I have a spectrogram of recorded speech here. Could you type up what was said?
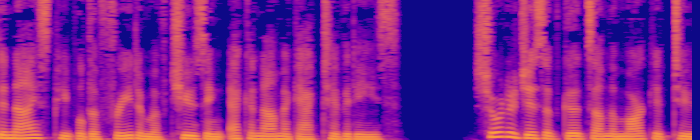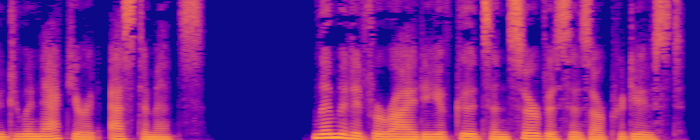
denies people the freedom of choosing economic activities. Shortages of goods on the market due to inaccurate estimates. Limited variety of goods and services are produced.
